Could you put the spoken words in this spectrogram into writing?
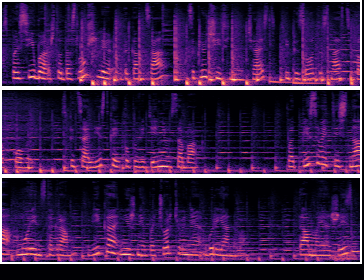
Спасибо, что дослушали до конца заключительную часть эпизода с Настей Бабковой специалисткой по поведению собак. Подписывайтесь на мой инстаграм Вика, нижнее подчеркивание, Гурьянова. Там моя жизнь,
